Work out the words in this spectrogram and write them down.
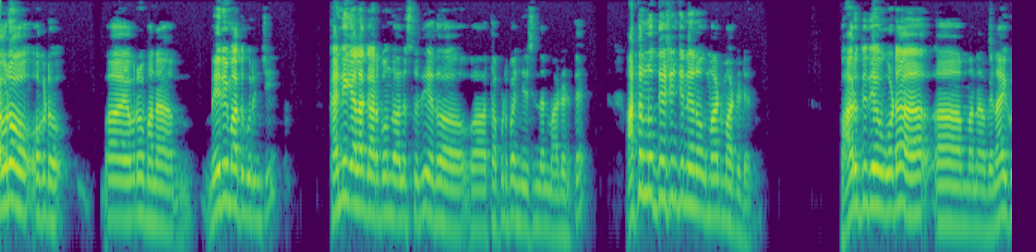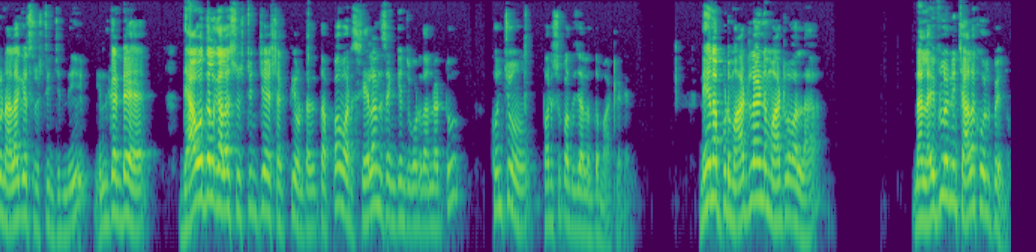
ఎవరో ఒకడు ఎవరో మన మేరీమాత గురించి కన్నీకి ఎలా గర్భం దాలుస్తుంది ఏదో తప్పుడు పని చేసిందని మాట్లాడితే అతన్ని ఉద్దేశించి నేను ఒక మాట మాట్లాడాను. భారతీదేవి కూడా మన వినాయకుడిని అలాగే సృష్టించింది. ఎందుకంటే దేవతలకు అలా సృష్టించే శక్తి ఉంటుంది తప్ప వారి శీలాన్ని శంకించకూడదు అన్నట్టు కొంచెం పరుషు పదజాలంతో మాట్లాడాను. నేను అప్పుడు మాట్లాడిన మాటల వల్ల నా లైఫ్లో నేను చాలా కోల్పోయాను.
